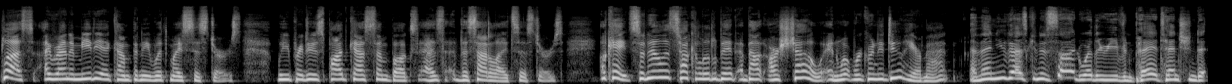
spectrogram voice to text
Plus, I run a media company with my sisters. We produce podcasts and books as the Satellite Sisters. Okay, so now let's talk a little bit about our show and what we're going to do here, Matt. And then you guys can decide whether you even pay attention to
